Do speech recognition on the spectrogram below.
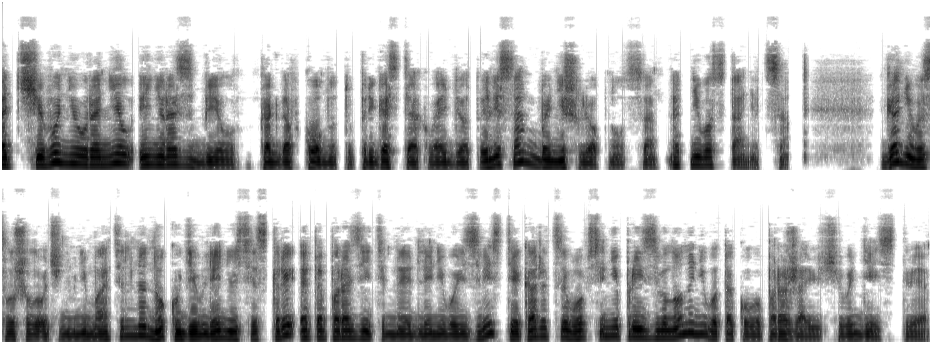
отчего не уронил и не разбил когда в комнату при гостях войдет, или сам бы не шлепнулся, от него станется. Ганя выслушал очень внимательно, но, к удивлению сестры, это поразительное для него известие, кажется, вовсе не произвело на него такого поражающего действия.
